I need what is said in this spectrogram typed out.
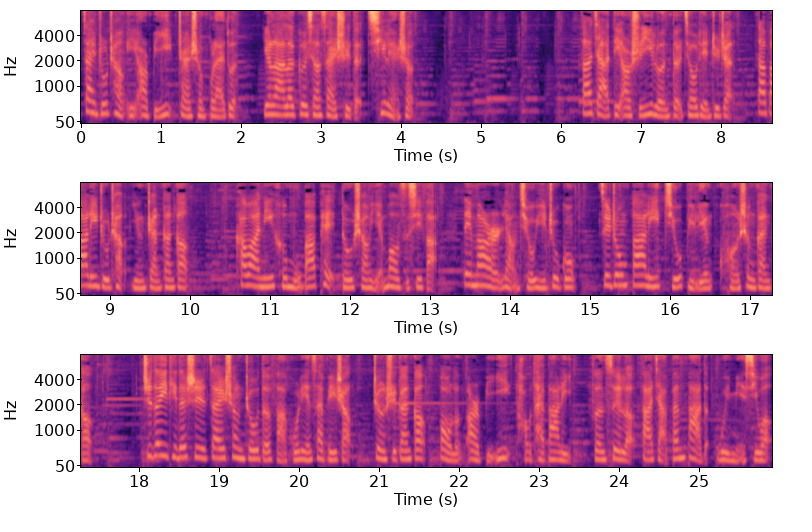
在主场以二比一战胜布莱顿，迎来了各项赛事的七连胜。法甲第二十一轮的焦点之战。大巴黎主场迎战甘刚，卡瓦尼和姆巴佩都上演帽子戏法，内马尔两球一助攻，最终巴黎九比零狂胜甘刚。值得一提的是，在上周的法国联赛杯上，正是甘刚爆冷二比一淘汰巴黎，粉碎了法甲班霸的卫冕希望。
